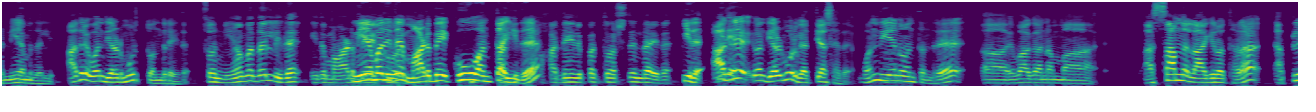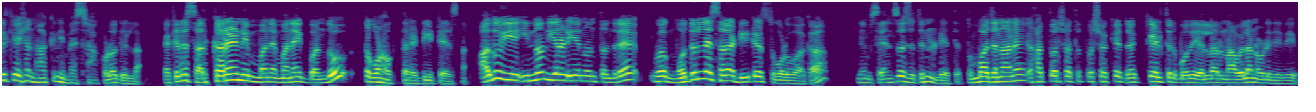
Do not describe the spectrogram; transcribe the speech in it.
ನಿಯಮದಲ್ಲಿ. ಆದ್ರೆ ಒಂದ್ ಎರಡ್ ಮೂರ್ ತೊಂದರೆ ಇದೆ. ಸೊ ನಿಯಮದಲ್ಲಿ ಇದೆ ಇದು ಮಾಡ ನಿಯಮದಿದೆ ಮಾಡಬೇಕು ಅಂತ ಇದೆ. ಹದಿನೈದು ಇಪ್ಪತ್ತು ವರ್ಷದಿಂದ ಇದೆ. ಇದೆ. ಆದ್ರೆ ಒಂದ್ ಎರಡ್ ಮೂರ್ ವ್ಯತ್ಯಾಸ ಇದೆ. ಒಂದ್ ಏನು ಅಂತಂದ್ರೆ ಇವಾಗ ನಮ್ಮ ಅಸ್ಸಾಂನಲ್ಲಿ ಆಗಿರೋ ತರ ಅಪ್ಲಿಕೇಶನ್ ಹಾಕಿ ನಿಮ್ ಹೆಸರು ಹಾಕೊಳ್ಳೋದಿಲ್ಲ. ಯಾಕಂದ್ರೆ ಸರ್ಕಾರ ನಿಮ್ಮ ಮನೆ, ಮನೆಗೆ ಬಂದು ತಗೊಂಡ್ ಹೋಗ್ತಾರೆ ಡೀಟೇಲ್ಸ್ನ. ಅದು ಇನ್ನೊಂದ್ ಎರಡು ಏನು ಅಂತಂದ್ರೆ, ಇವಾಗ ಮೊದಲನೇ ಸಲ ಡೀಟೇಲ್ಸ್ ತಗೊಳ್ಳುವಾಗ ನಿಮ್ ಸೆನ್ಸಸ್ ಜೊತೆ ನಡೆಯುತ್ತೆ. ತುಂಬಾ ಜನನೇ ಹತ್ತು ವರ್ಷ ಹತ್ತು ವರ್ಷಕ್ಕೆ ಕೇಳ್ತಿರ್ಬೋದು, ಎಲ್ಲರೂ ನಾವೆಲ್ಲ ನೋಡಿದೀವಿ.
